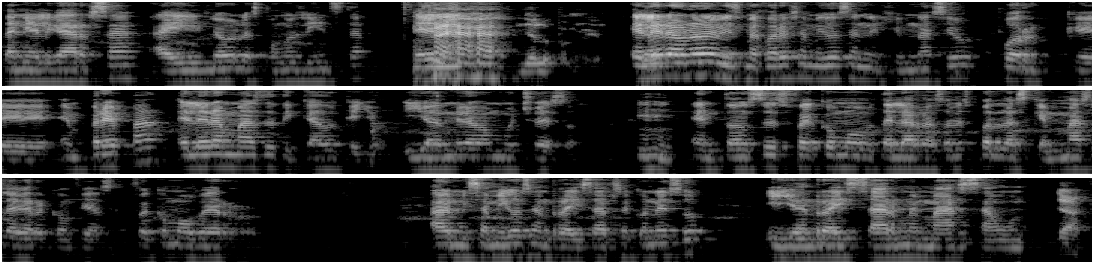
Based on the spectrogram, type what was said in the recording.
Daniel Garza, ahí luego les pongo el Insta. Él, yo lo pongo yo. él era uno de mis mejores amigos en el gimnasio porque en prepa él era más dedicado que yo y yo admiraba mucho eso. Ujú. Entonces fue como de las razones por las que más le agarré confianza. Fue como ver a mis amigos enraizarse con eso y yo enraizarme más aún. Ya,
